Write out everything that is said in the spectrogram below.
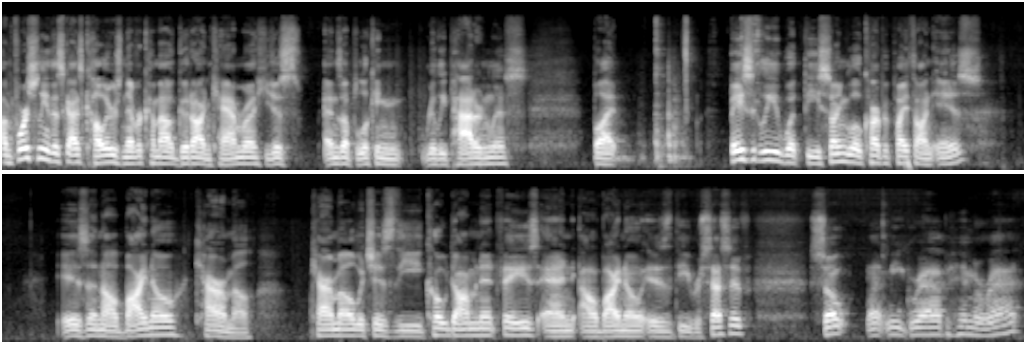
unfortunately, this guy's colors never come out good on camera. He just ends up looking really patternless. But basically what the Sunglow Carpet Python is, is an albino caramel. Caramel, which is the co-dominant phase, and albino is the recessive. So, let me grab him a rat.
